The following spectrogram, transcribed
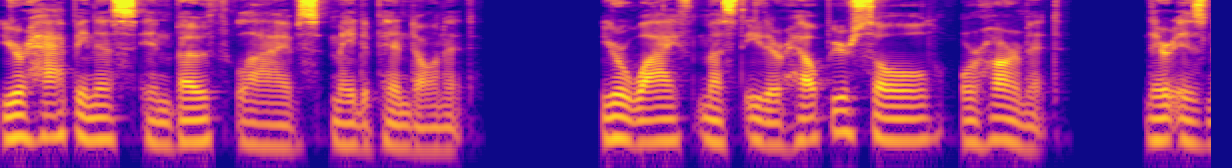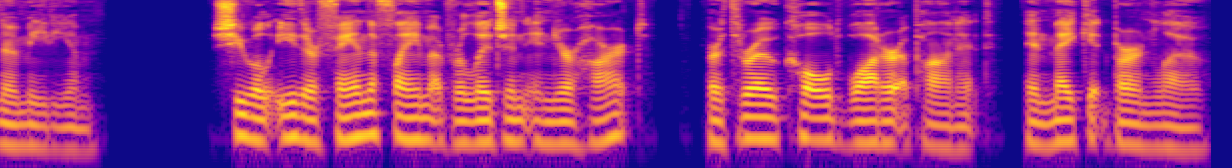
Your happiness in both lives may depend on it. Your wife must either help your soul or harm it. There is no medium. She will either fan the flame of religion in your heart or throw cold water upon it and make it burn low.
